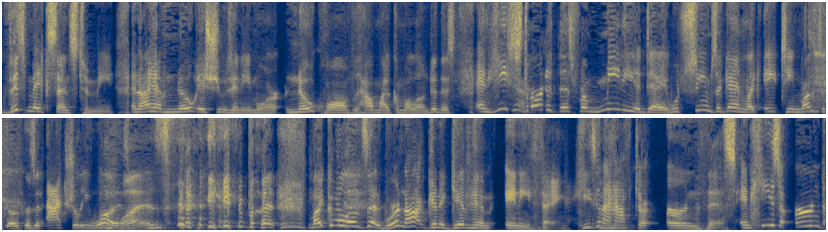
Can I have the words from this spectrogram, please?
this makes sense to me. And I have no issues anymore, no qualms with how Michael Malone did this. And he started this from Media Day, which seems, again, like 18 months ago because it actually was. It was. but Michael Malone said, We're not going to give him anything. He's going to Mhm. have to earn this. And he's earned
